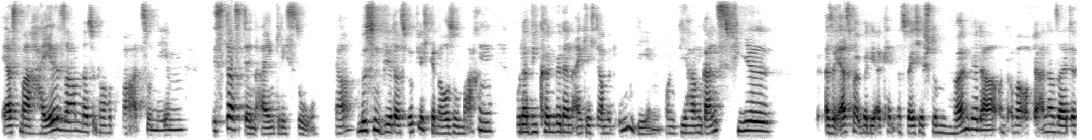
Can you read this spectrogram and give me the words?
erstmal heilsam, das überhaupt wahrzunehmen. Ist das denn eigentlich so? Ja, müssen wir das wirklich genauso machen? Oder wie können wir denn eigentlich damit umgehen? Und die haben ganz viel, also erstmal über die Erkenntnis, welche Stimmen hören wir da? Und aber auf der anderen Seite,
